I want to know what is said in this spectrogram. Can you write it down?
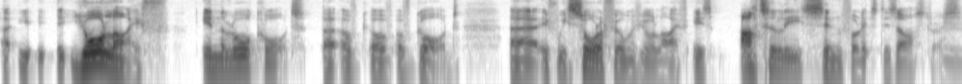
uh, y- your life in the law court uh, of, of of God, uh, if we saw a film of your life, is utterly sinful. It's disastrous.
